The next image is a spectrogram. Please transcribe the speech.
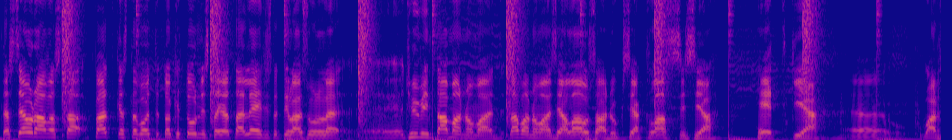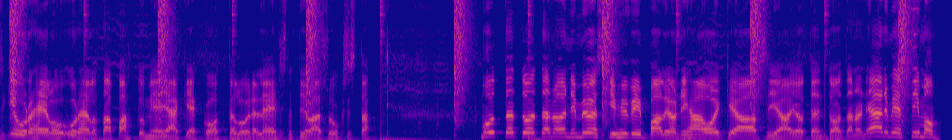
Tässä seuraavasta pätkästä voitte toki tunnistaa jotain lehdistötilaisuudelle eh, hyvin tavanomaisia, lausahduksia, klassisia hetkiä, eh, varsinkin urheilu, urheilutapahtumien jääkiekkootteluiden lehdistötilaisuuksista. Mutta tuota noin, niin myöskin hyvin paljon ihan oikeaa asiaa, joten tuota noin, äänimies Timo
